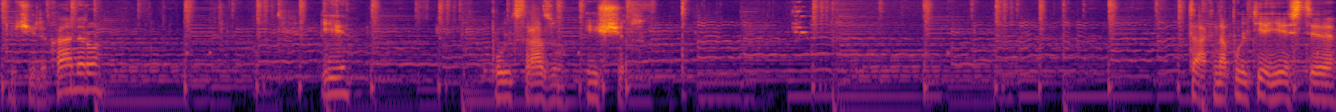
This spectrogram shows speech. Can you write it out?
Включили камеру. И пульт сразу ищет Так, на пульте есть э,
